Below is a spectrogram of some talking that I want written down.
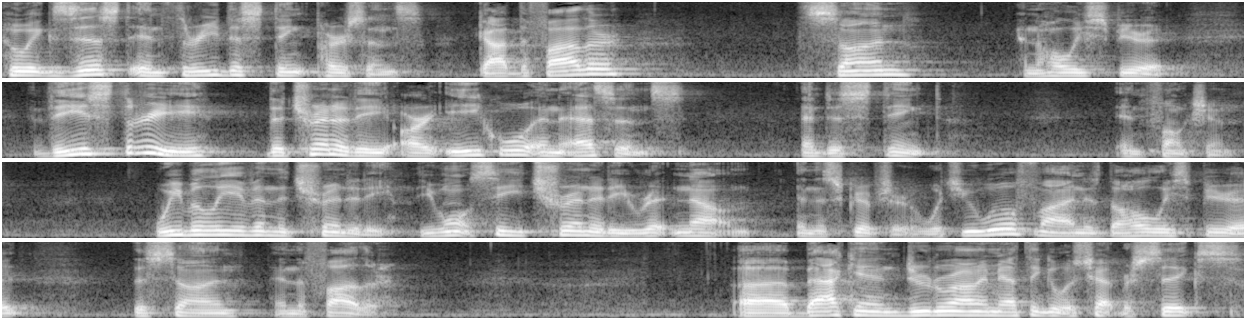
who exists in three distinct persons God the Father, Son, and Holy Spirit. These three, the Trinity, are equal in essence and distinct in function. We believe in the Trinity. You won't see Trinity written out in the scripture. What you will find is the Holy Spirit, the Son, and the Father. Uh, back in Deuteronomy, I think it was chapter 6,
